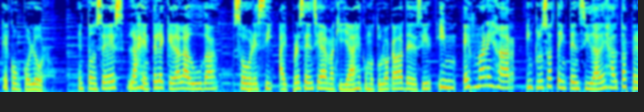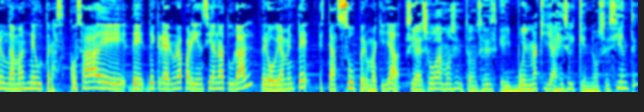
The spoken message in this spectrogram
que con color. Entonces la gente le queda la duda sobre si hay presencia de maquillaje, como tú lo acabas de decir, y es manejar incluso hasta intensidades altas, pero en gamas neutras, cosa de, de- de crear una apariencia natural, pero obviamente está súper maquillada. Si a eso vamos, entonces el buen maquillaje es el que no se siente.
